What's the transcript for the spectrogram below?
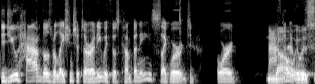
Did you have those relationships already with those companies? Like, were did, or no? It was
